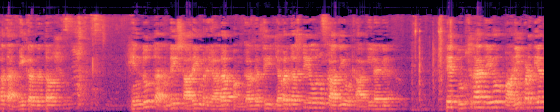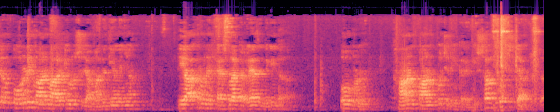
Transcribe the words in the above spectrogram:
ਅਧਰਮੀ ਕਰ ਦਿੱਤਾ ਉਸ ਹਿੰਦੂ ਧਰਮ ਦੀ ਸਾਰੀ ਮਰਿਆਦਾ ਭੰਗ ਕਰ ਦਿੱਤੀ, ਜ਼ਬਰਦਸਤੀ ਉਹਨੂੰ ਕਾਜ਼ੀ ਉਠਾ ਕੇ ਲੈ ਗਿਆ। ਤੇ ਦੂਸਰਾ, ਜੇ ਉਹ ਪਾਣੀ ਪੜਦੀ ਹੈ ਤਾਂ ਕੋਰੜੇ ਮਾਰ ਮਾਰ ਕੇ ਉਹਨੂੰ ਸਜ਼ਾਵਾਂ ਦਿੱਤੀਆਂ ਗਈਆਂ। ਤੇ ਆਖਰ ਉਹਨੇ ਫੈਸਲਾ ਕਰ ਲਿਆ ਜ਼ਿੰਦਗੀ ਦਾ। ਉਹ ਹੁਣ ਖਾਣ ਪਾਣ ਕੁਝ ਨਹੀਂ ਕਰੇਗੀ ਸਭ ਕੁਝ ਤਿਆਗ ਦਿੱਤਾ।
